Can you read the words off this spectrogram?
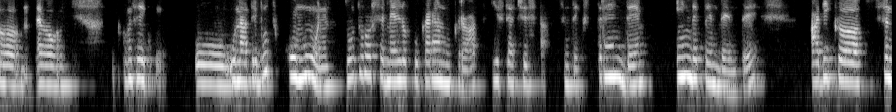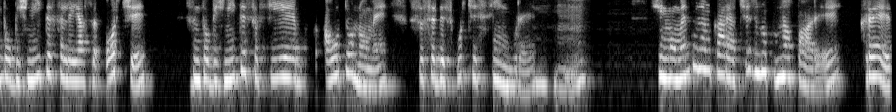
uh, uh, cum să zic, o, un atribut comun tuturor femeilor cu care am lucrat este acesta. Sunt extrem de independente, adică sunt obișnuite să le iasă orice, sunt obișnuite să fie autonome, să se descurce singure. Mm-hmm. Și în momentul în care acest lucru nu apare, cred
